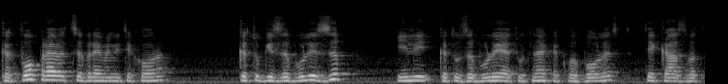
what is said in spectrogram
Какво правят съвременните хора? Като ги заболи зъб или като заболеят от някаква болест, те казват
